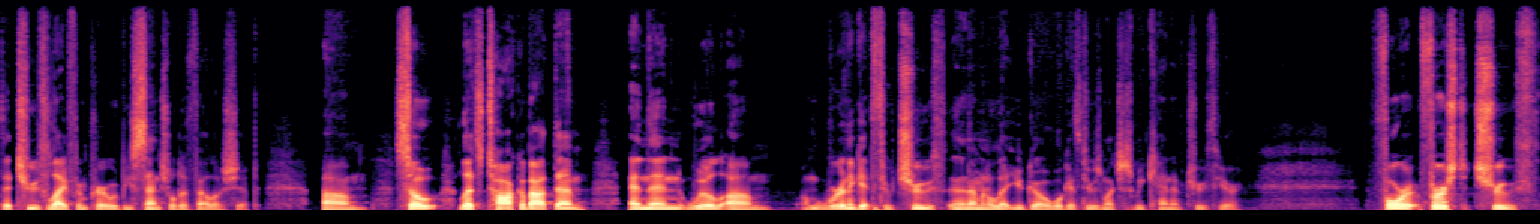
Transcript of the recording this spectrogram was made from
that truth, life, and prayer would be central to fellowship. Um, so let's talk about them, and then we'll, um, we're going to get through truth, and then I'm going to let you go. We'll get through as much as we can of truth here. For first, truth.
